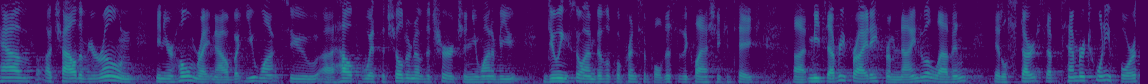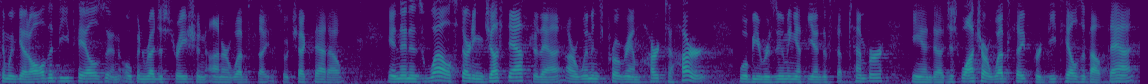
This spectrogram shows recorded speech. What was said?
have a child of your own in your home right now, but you want to uh, help with the children of the church and you want to be doing so on biblical principle. This is a class you could take. Uh, it meets every Friday from 9 to 11. It'll start September 24th, and we've got all the details and open registration on our website, so check that out. And then, as well, starting just after that, our women's program, Heart to Heart, will be resuming at the end of September. And uh, just watch our website for details about that.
